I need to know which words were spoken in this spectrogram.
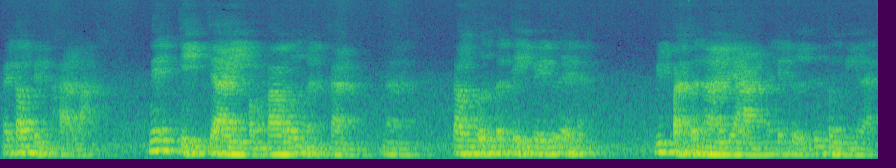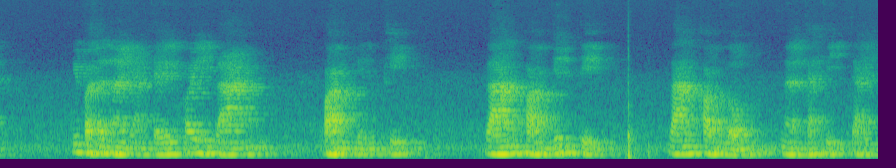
ไม่ต้องเป็นภาระนี่จิตใจของเราก็เหมือนกันนะเราฝึกสติไปเรื่อยนะวิปัสสนาญาณมันจะเกิดขึ้นตรงนี้แหละ วิปัสสนาญาณจะค่อยล้างความเห็นผิดล้างความยึดติดล้างความหลงนะจากจิตใจไป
